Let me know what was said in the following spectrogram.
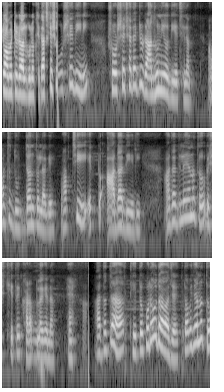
টমেটো ডালগুলো খেতে। আজকে সর্ষে দিইনি, সর্ষের সাথে একটু রাঁধুনিও দিয়েছিলাম। আমার তো দুর্দান্ত লাগে। ভাবছি একটু আদা দিয়ে দিই। আদা দিলে জানো তো বেশ খেতে খারাপ লাগে না। হ্যাঁ আদাটা থেতো করেও দেওয়া যায়। তবে জানো তো,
